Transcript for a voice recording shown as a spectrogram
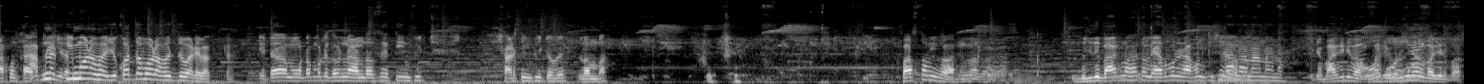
নাখন খায় আপনার কি মনে হয় যে কত বড় হতে পারে বাঘটা? এটা মোটামুটি ধরুন আন্দাজে তিন ফিট সাড়ে তিন ফিট হবে লম্বা। বাস্তবই বাঘ যদি বাঘ না হয় তাহলে এত বড় নাখন কিসের না না না না এটা বাঘেরই বাঘ অরিজিনাল বাঘের বাঘ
